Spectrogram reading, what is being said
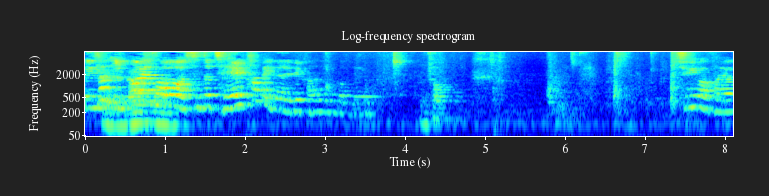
의사 이과에서 진짜 제일 탑에 있는 애들이 가는 건데요. 그렇죠. 주위가 과연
